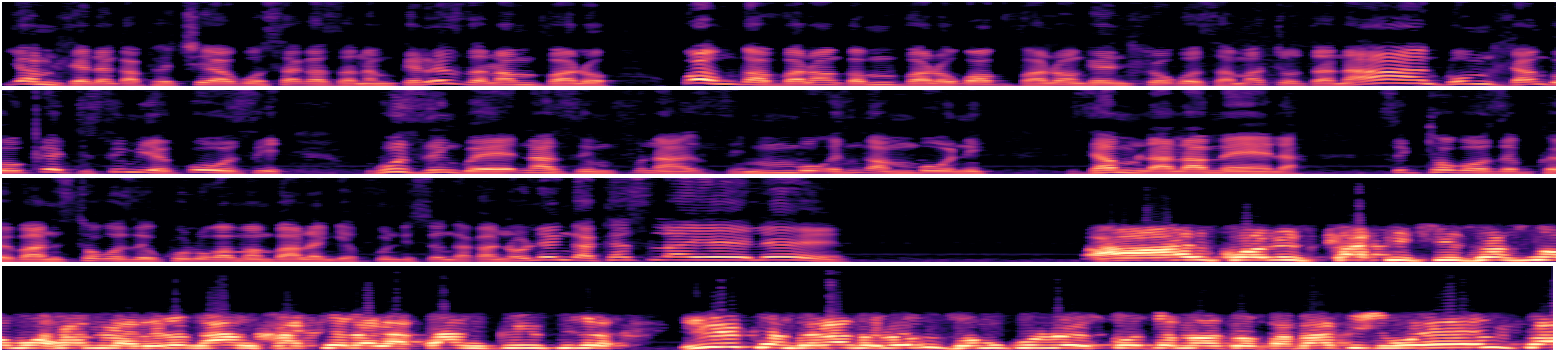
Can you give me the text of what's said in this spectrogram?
yamdlela ngaphetsheya kosakazana mgerezana mvalo kwakungavalwa ngamvalo kwakuvalwa ngenhloko zamadoda. Nangumdlangwe uqedisa imi yenkosi nguzingwe nazimfuna zimbo zingamboni ziyamlalamela sikuthokoze bukhwebani sithokoze khulu kwamambala ngefundiso engakanolengi ngakhe silayele. Hayi khona isikhathi siso sinomoya mnabelo ngangikhathela lapha ngiqinisile. Yithembe lami lomzomkhulu wesikoti emadoda bathi wemsale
